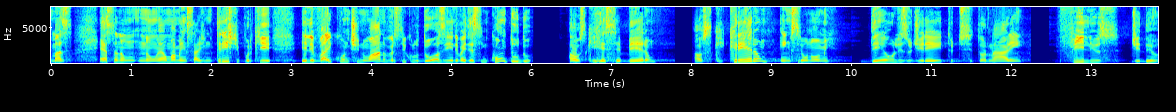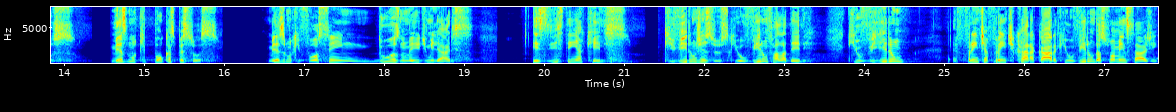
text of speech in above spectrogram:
Mas essa não, não é uma mensagem triste, porque ele vai continuar no versículo 12 e ele vai dizer assim: Contudo, aos que receberam, aos que creram em seu nome, deu-lhes o direito de se tornarem filhos de Deus. Mesmo que poucas pessoas, mesmo que fossem duas no meio de milhares, existem aqueles que viram Jesus, que ouviram falar dele, que o viram é, frente a frente, cara a cara, que ouviram da sua mensagem,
